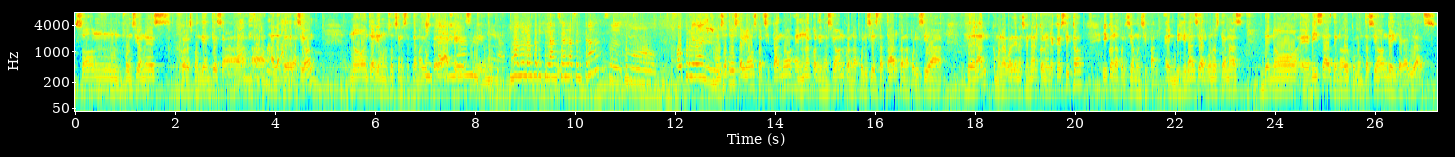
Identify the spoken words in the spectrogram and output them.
Son funciones correspondientes a la federación no entraríamos nosotros en ese tema de hospedajes. ¿Módulos de vigilancia en las entradas? Como ha ocurrido en... Nosotros estaríamos participando en una coordinación con la Policía Estatal, con la Policía Federal, como la Guardia Nacional, con el Ejército y con la Policía Municipal, en vigilancia de algunos temas de no eh, visas, de no documentación, de ilegalidades.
